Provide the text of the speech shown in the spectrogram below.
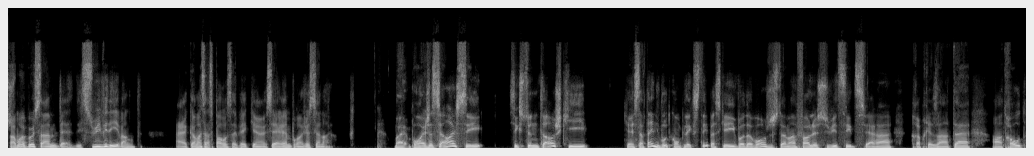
Parle-moi un peu, Sam, des suivis des ventes. Euh, comment ça se passe avec un CRM pour un gestionnaire? Ben, pour un gestionnaire, c'est que c'est une tâche qui, qui a un certain niveau de complexité parce qu'il va devoir justement faire le suivi de ses différents représentants, entre autres,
